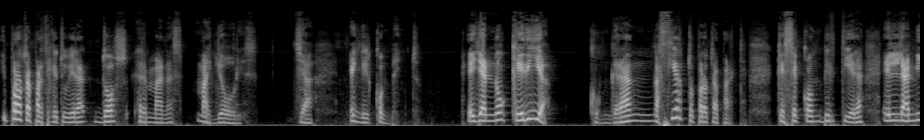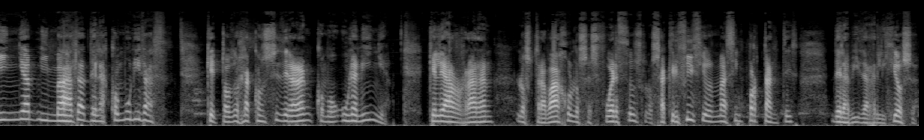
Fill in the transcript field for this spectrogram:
y por otra parte que tuviera dos hermanas mayores ya en el convento. Ella no quería con gran acierto por otra parte, que se convirtiera en la niña mimada de la comunidad, que todos la consideraran como una niña, que le ahorraran los trabajos, los esfuerzos, los sacrificios más importantes de la vida religiosa,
